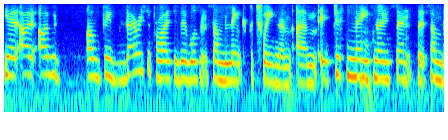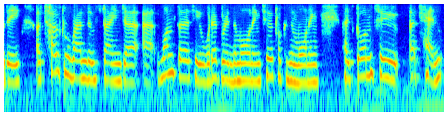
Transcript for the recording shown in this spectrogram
Yeah, I, I would I would be very surprised if there wasn't some link between them. Um, it just made no sense that somebody, a total random stranger at 1.30 or whatever in the morning, 2 o'clock in the morning, has gone to a tent,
